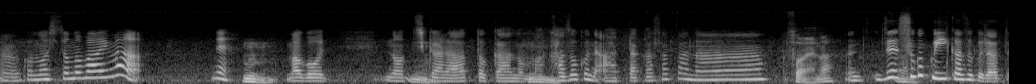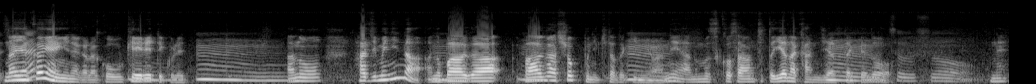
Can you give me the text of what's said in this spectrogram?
うん。この人の場合はねうん。孫の力とかあの、まあ、うん。家族のあったかさかな、そうやな。うん。ですごくいい家族だったじゃなんやかんや言いながらこう受け入れてくれて、うん、あの初めになあのうん。バーガー、うん。バーガーショップに来た時にはね、うん。あの息子さんちょっと嫌な感じやったけうんど、そうそう。ね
